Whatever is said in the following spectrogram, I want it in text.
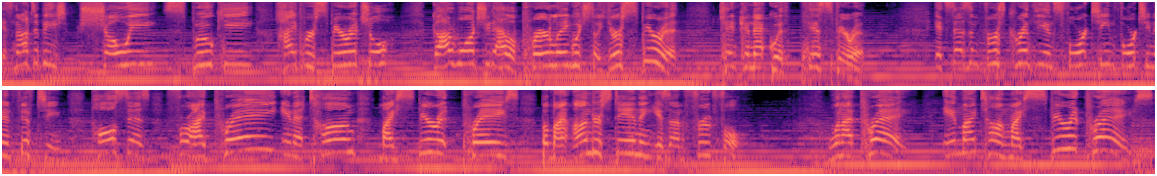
It's not to be showy, spooky, hyper spiritual. God wants you to have a prayer language so your spirit can connect with His spirit. It says in 1 Corinthians 14, 14, and 15, Paul says, For I pray in a tongue, my spirit prays, but my understanding is unfruitful. When I pray in my tongue, my spirit prays,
